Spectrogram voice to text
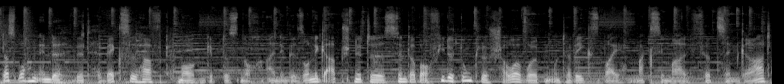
Das Wochenende wird wechselhaft. Morgen gibt es noch einige sonnige Abschnitte. Es sind aber auch viele dunkle Schauerwolken unterwegs bei maximal 14 Grad.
